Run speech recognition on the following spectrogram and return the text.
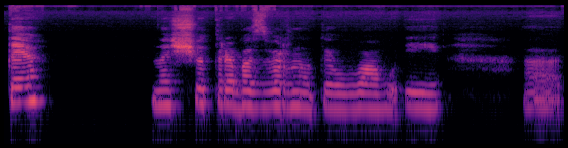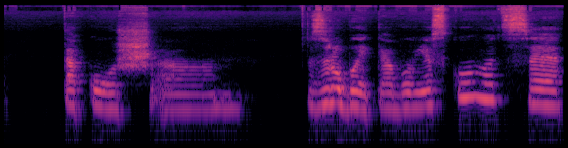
те, на що треба звернути увагу і е, також е, зробити обов'язково, це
